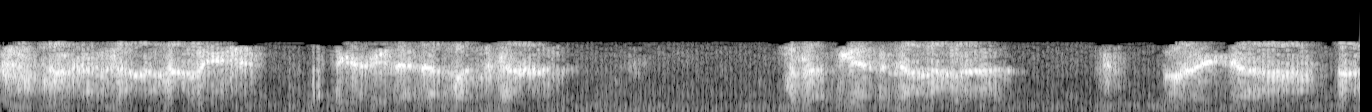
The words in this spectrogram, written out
sangat aneh ketika kita dapatkan sebagian kalangan mereka tak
